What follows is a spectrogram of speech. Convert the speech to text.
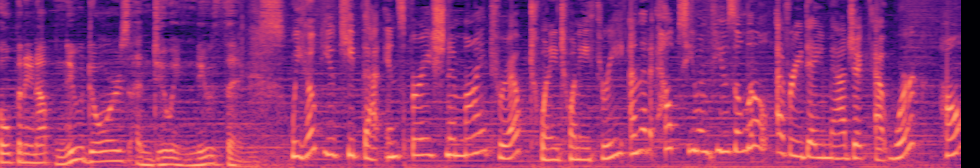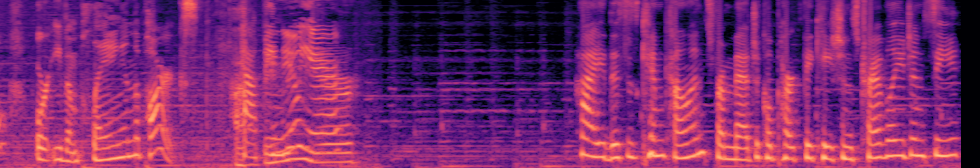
opening up new doors and doing new things. We hope you keep that inspiration in mind throughout 2023 and that it helps you infuse a little everyday magic at work, home, or even playing in the parks. Happy, Happy New, New Year. Year! Hi, this is Kim Collins from Magical Park Vacations Travel Agency,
